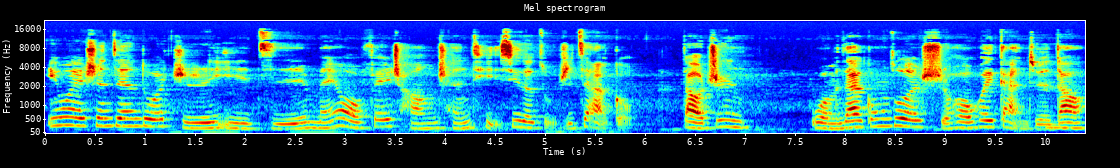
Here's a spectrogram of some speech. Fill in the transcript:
因为身兼多职以及没有非常成体系的组织架构，导致我们在工作的时候会感觉到。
